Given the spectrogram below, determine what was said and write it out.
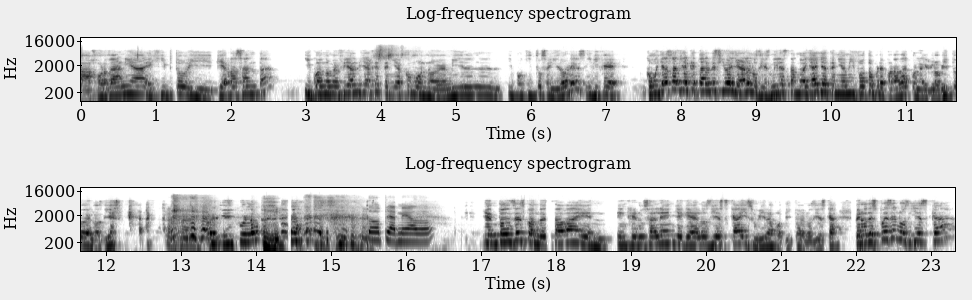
a Jordania, Egipto y Tierra Santa. Y cuando me fui al viaje tenía como 9 mil y poquitos seguidores y dije, como ya sabía que tal vez iba a llegar a los 10 mil estando allá, ya tenía mi foto preparada con el globito de los 10. Ridículo. Todo planeado. Y entonces cuando estaba en, en, Jerusalén llegué a los 10K y subí la fotito de los 10K. Pero después de los 10K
